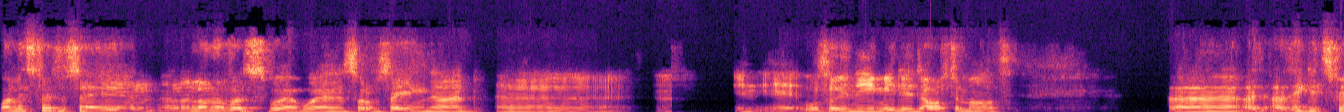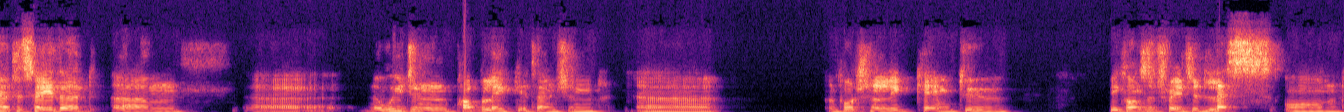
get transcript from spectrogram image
Well, it's fair to say, and, and a lot of us were, were sort of saying that uh, in, also in the immediate aftermath. Uh, I, I, think it's fair to say that um, uh, Norwegian public attention uh, unfortunately came to be concentrated less on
